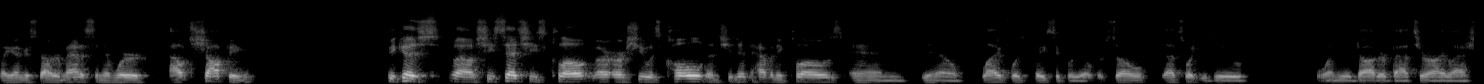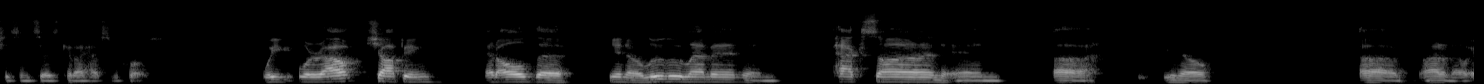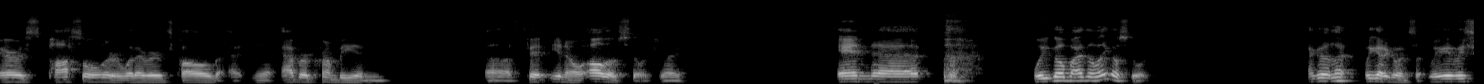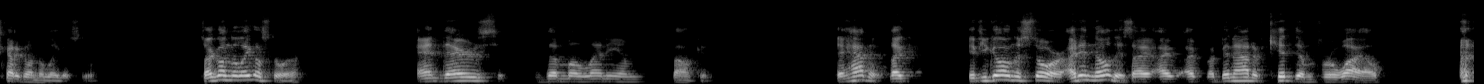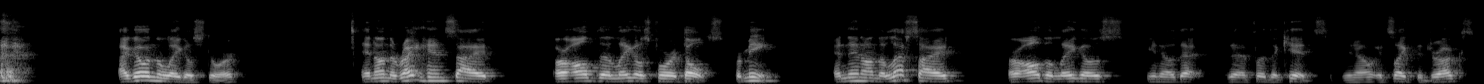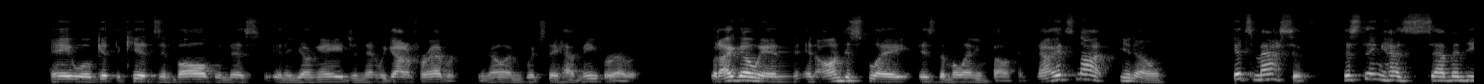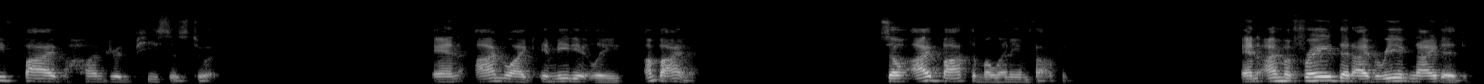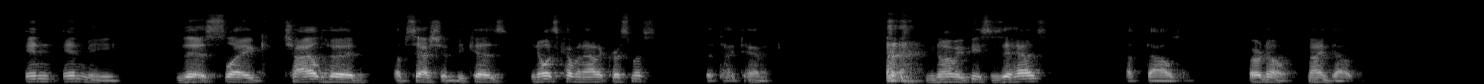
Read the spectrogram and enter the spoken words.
my youngest daughter Madison, and we're out shopping because well she said she's clothes or, or, she was cold and she didn't have any clothes and you know life was basically over. So that's what you do when your daughter bats her eyelashes and says could i have some clothes? We were out shopping at all the you know lululemon and pacsun and uh you know uh, I don't know, Aeropostale or whatever it's called, uh, you know, Abercrombie and uh, fit, you know, all those stores, right? And uh, we go by the Lego store. I go, we got to go inside. We, we just got to go in the Lego store. So I go in the Lego store, and there's the Millennium Falcon. They have it. Like if you go in the store, I didn't know this. I, I I've been out of kiddom for a while. I go in the Lego store, and on the right hand side are all the Legos for adults, for me, and then on the left side are all the Legos, you know, that the, for the kids. You know, it's like the drugs. Hey, we'll get the kids involved in this in a young age, and then we got them forever. You know, in which they have me forever. But I go in, and on display is the Millennium Falcon. Now, it's not, you know, it's massive. This thing has 7,500 pieces to it. And I'm like, immediately, I'm buying it. So I bought the Millennium Falcon. And I'm afraid that I've reignited in in me this like childhood obsession because you know what's coming out at Christmas? The Titanic. you know how many pieces it has? A thousand. Or no, nine thousand.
